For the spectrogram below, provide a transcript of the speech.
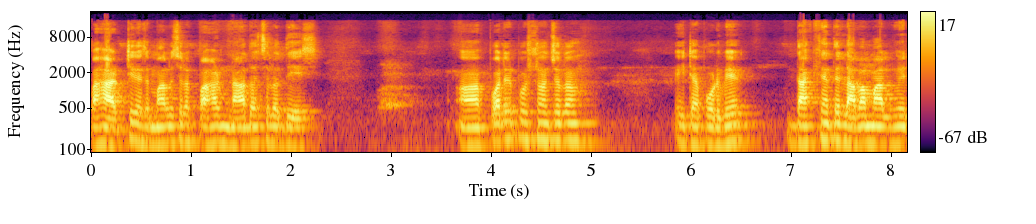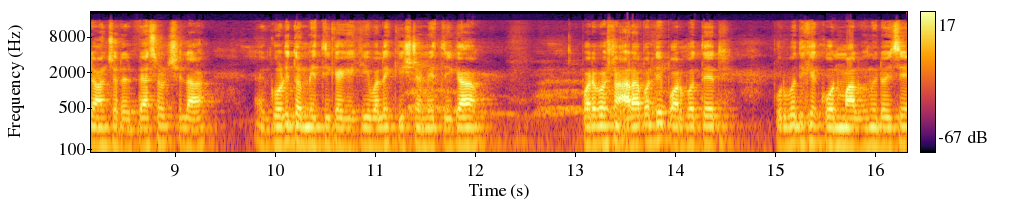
পাহাড়, ঠিক আছে, মাল ছিল পাহাড়, নাদ ছিল দেশ। পরের প্রশ্ন হচ্ছিল, এইটা পড়বে। দাক্ষিণাতে লাভা মালভূমির অঞ্চলের ব্যাসল্ট শিলা গঠিত মৃত্তিকাকে কী বলে? কৃষ্ণ মৃত্তিকা। পরে প্রশ্ন, আরাবল্লী পর্বতের পূর্ব দিকে কোন মালভূমি রয়েছে?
